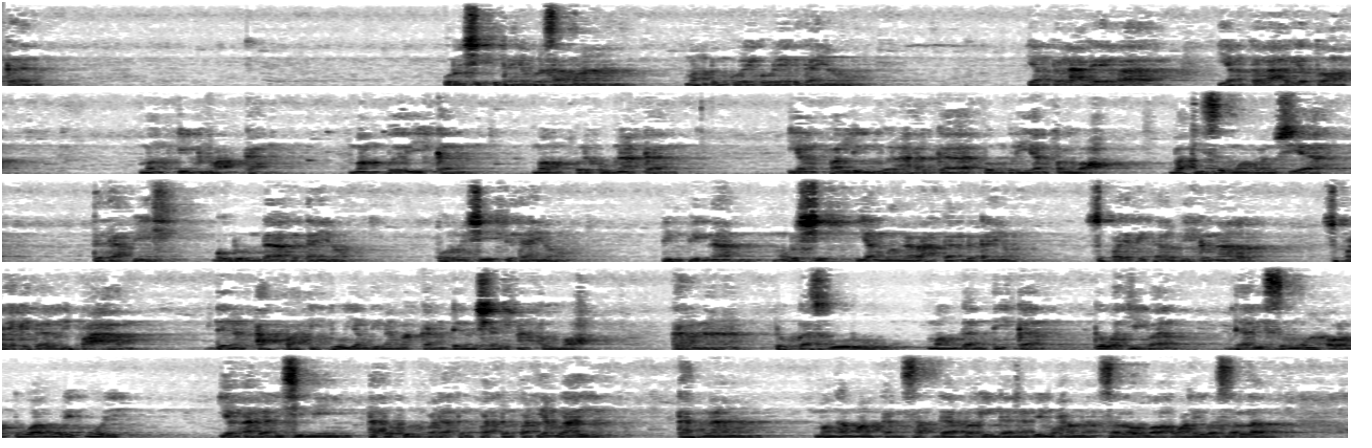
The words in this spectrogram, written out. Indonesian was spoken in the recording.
katakan urusi kitanya bersama mandung kure-kure kitanya. Yang telah rela yang telah rela menginfakkan memberikan mempergunakan yang paling berharga pemberian Allah bagi semua manusia. Tetapi gurunda katanya polisi katanya pimpinan mursyid yang mengerahkan katanya supaya kita lebih kenal supaya kita lebih paham dengan apa itu yang dinamakan dengan syariat Allah karena tugas guru menggantikan kewajiban dari semua orang tua murid-murid yang ada di sini ataupun pada tempat-tempat yang lain karena mengamalkan sabda baginda Nabi Muhammad sallallahu alaihi wasallam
